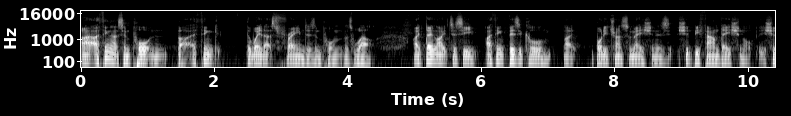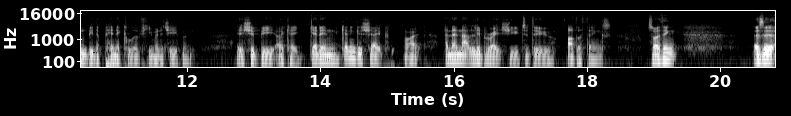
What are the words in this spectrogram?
I, I think that's important, but I think the way that's framed is important as well. I don't like to see. I think physical like body transformation is should be foundational. It shouldn't be the pinnacle of human achievement. It should be okay. Get in, get in good shape, right, and then that liberates you to do other things. So I think as a,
